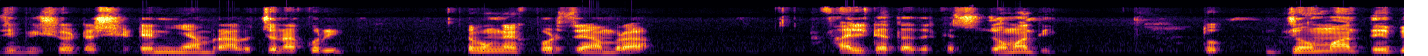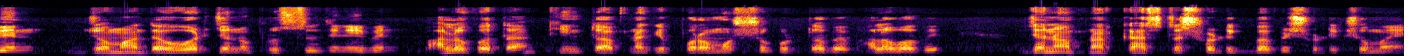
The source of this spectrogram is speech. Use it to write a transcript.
যে বিষয়টা, সেটা নিয়ে আমরা আলোচনা করি এবং এক পর্যায়ে আমরা ফাইলটা তাদের কাছে জমা দিই। তো জমা দেবেন, জমা দেওয়ার জন্য প্রস্তুতি নেবেন, ভালো কথা, কিন্তু আপনাকে পরামর্শ করতে হবে ভালোভাবে। যেন আপনার কাজটা সঠিকভাবে, সঠিক সময়ে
